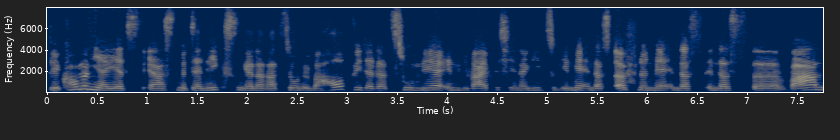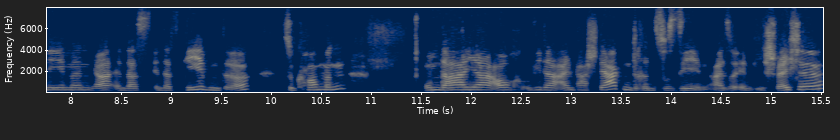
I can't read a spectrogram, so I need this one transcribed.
wir kommen ja jetzt erst mit der nächsten Generation überhaupt wieder dazu, mehr in die weibliche Energie zu gehen, mehr in das Öffnen, mehr in das, in das äh, Wahrnehmen, ja, in das, in das Gebende zu kommen, um da ja auch wieder ein paar Stärken drin zu sehen, also in die Schwäche,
